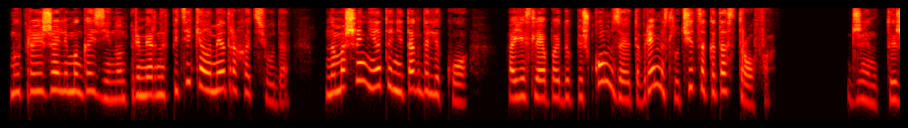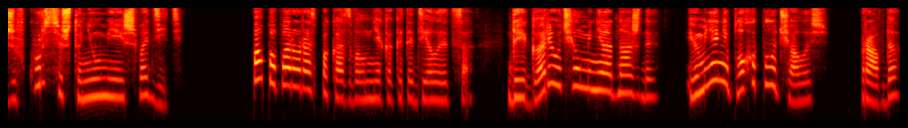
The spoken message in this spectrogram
Мы проезжали магазин, он примерно в пяти километрах отсюда. На машине это не так далеко, а если я пойду пешком, за это время случится катастрофа. Джин, ты же в курсе, что не умеешь водить? Папа пару раз показывал мне, как это делается. Да и Гарри учил меня однажды. И у меня неплохо получалось. Правда.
